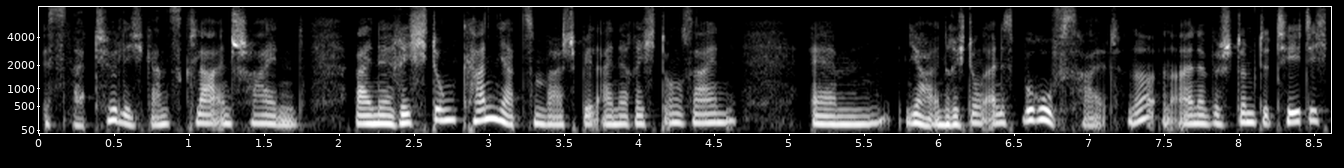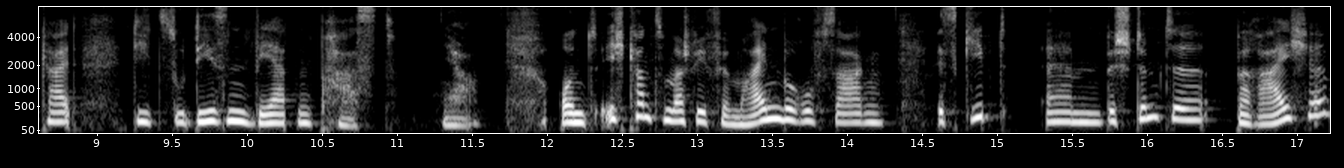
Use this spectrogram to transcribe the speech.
ist natürlich ganz klar entscheidend, weil eine Richtung kann ja zum Beispiel eine Richtung sein, ähm, ja, in Richtung eines Berufs halt, ne, in eine bestimmte Tätigkeit, die zu diesen Werten passt. Ja, und ich kann zum Beispiel für meinen Beruf sagen, es gibt ähm, bestimmte Bereiche,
